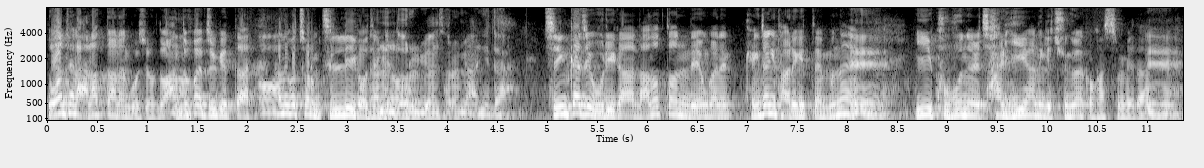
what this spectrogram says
너한테는 안 왔다는 거죠. 너안 어. 도와주겠다 어. 하는 것처럼 들리거든요. 나는 너를 위한 사람이 아니다. 지금까지 우리가 나눴던 내용과는 굉장히 다르기 때문에 예. 이 구분을 잘 이해하는 게 중요할 것 같습니다. 예.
